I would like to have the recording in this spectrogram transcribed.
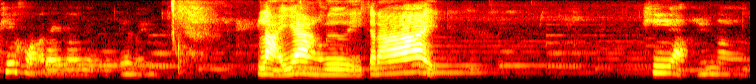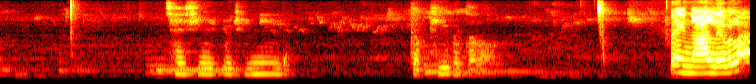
พี่ขออะไรนามอย่างหนึงได้ไหม หลายอย่างเลยก็ได้ พี่อยากให้นามใช้ชีวิตอยู่ที่นี่ กับพี่ไปตลอด แต่งงานเลยปะล่ะ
